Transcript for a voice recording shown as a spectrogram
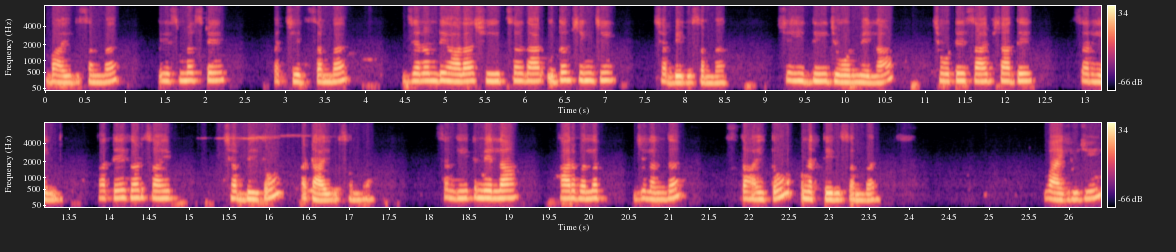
22 ਦਸੰਬਰ, ਕ੍ਰਿਸਮਸ ਡੇ 25 ਦਸੰਬਰ, ਜਨਮ ਦਿਹਾੜਾ ਸ਼ਹੀਦ ਸਰਦਾਰ ਉਦਮ ਸਿੰਘ ਜੀ 26 ਦਸੰਬਰ। ਸ਼ਹੀਦੀ ਜੋੜ ਮੇਲਾ, ਛੋਟੇ ਸਾਹਿਬਜ਼ਾਦੇ ਸਰਹਿੰਦ, ਫਤਿਹਗੜ੍ਹ ਸਾਹਿਬ 26 ਤੋਂ 28 ਦਸੰਬਰ। ਸੰਗੀਤ ਮੇਲਾ ਹਰ ਵੱਲਭ ਜਲੰਧਰ 27 ਤੋਂ 29 ਦਸੰਬਰ। ਵਾਹਿਗੁਰੂ ਜੀ,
